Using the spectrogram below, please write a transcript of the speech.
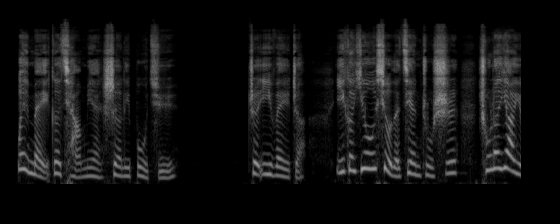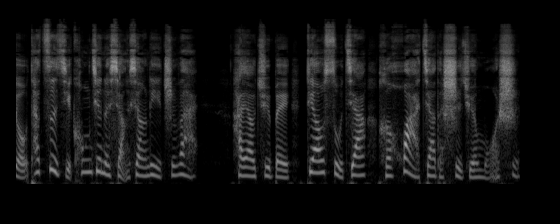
为每个墙面设立布局。这意味着，一个优秀的建筑师除了要有他自己空间的想象力之外，还要具备雕塑家和画家的视觉模式，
